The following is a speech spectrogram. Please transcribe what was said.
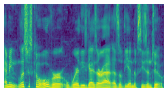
I mean, let's just go over where these guys are at as of the end of season 2.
